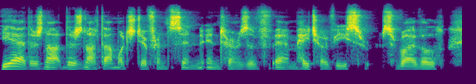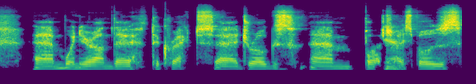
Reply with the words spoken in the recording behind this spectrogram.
Yeah there's not there's not that much difference in in terms of um, hiv sur- survival um, when you're on the the correct uh, drugs. Um, but Yeah. i suppose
